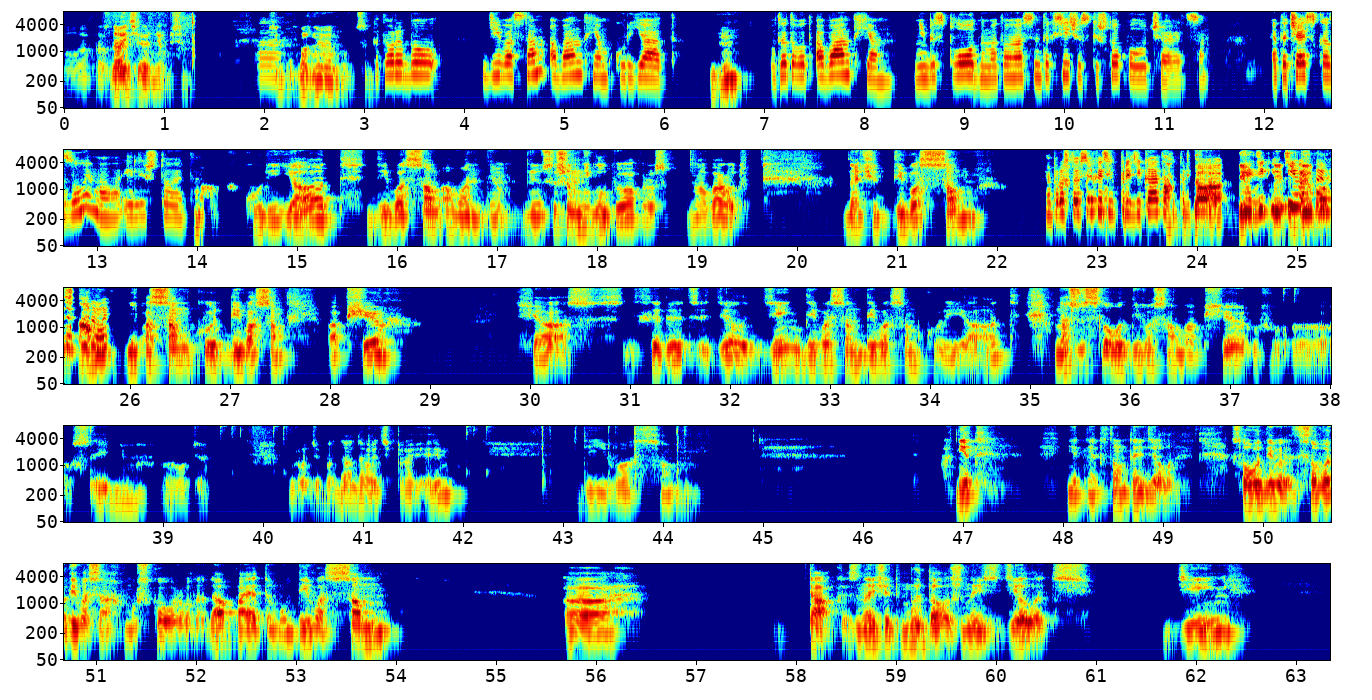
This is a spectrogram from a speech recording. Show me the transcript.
был вопрос. Давайте вернемся. А, Всегда можно вернуться. который был дивасам авантхьям курьят. Мгм. Вот это вот авантхьям, не бесплодным, это у нас синтаксически что получается? Это часть сказуемого или что это? Курият дивасам авандем. Ну, Совершенно не глупый вопрос. Наоборот. Значит, дивасам. Ну, просто во всех этих предикатах и А, преди- да, ди- ди- предикативах надо дивасам. Дивасам, дивасам. Вообще, сейчас следует сделать день дивасам, дивасам курият. У нас же слово дивасам вообще в, э, в среднем роде. Вроде бы, да? Давайте проверим. Дивасам. Нет, нет, нет, в том-то и дело. Слово, дива- слово диваса мужского рода, да, поэтому дивасам э, так, значит, мы должны сделать день,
